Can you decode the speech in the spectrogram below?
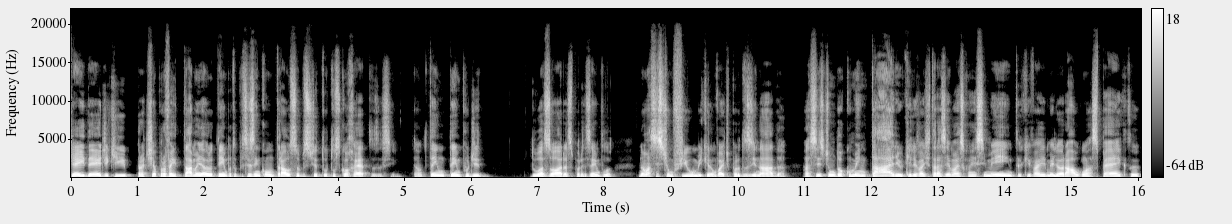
que é a ideia de que para te aproveitar melhor o tempo, tu precisa encontrar os substitutos corretos, assim. Então, tem um tempo de duas horas, por exemplo, não assiste um filme que não vai te produzir nada. Assiste um documentário que ele vai te trazer mais conhecimento, que vai melhorar algum aspecto.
